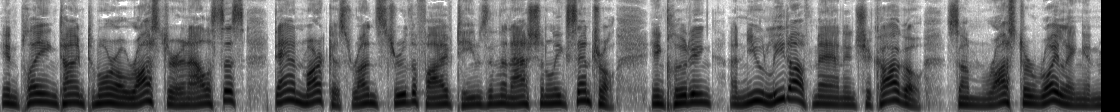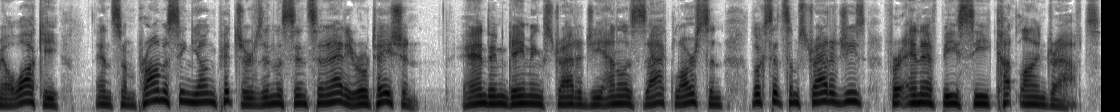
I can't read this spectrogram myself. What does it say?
In Playing Time Tomorrow roster analysis, Dan Marcus runs through the five teams in the National League Central, including a new leadoff man in Chicago, some roster roiling in Milwaukee, and some promising young pitchers in the Cincinnati rotation. And in gaming strategy, analyst Zach Larson looks at some strategies for NFBC cutline drafts.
